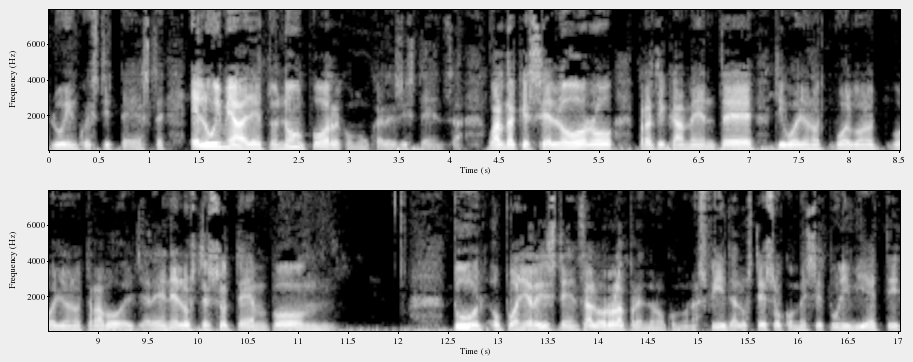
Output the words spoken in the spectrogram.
lui in questi test e lui mi aveva detto non porre comunque resistenza, guarda che se loro praticamente ti vogliono, vogliono, vogliono travolgere e nello stesso tempo mm, tu opponi resistenza, loro la prendono come una sfida, lo stesso come se tu li vieti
